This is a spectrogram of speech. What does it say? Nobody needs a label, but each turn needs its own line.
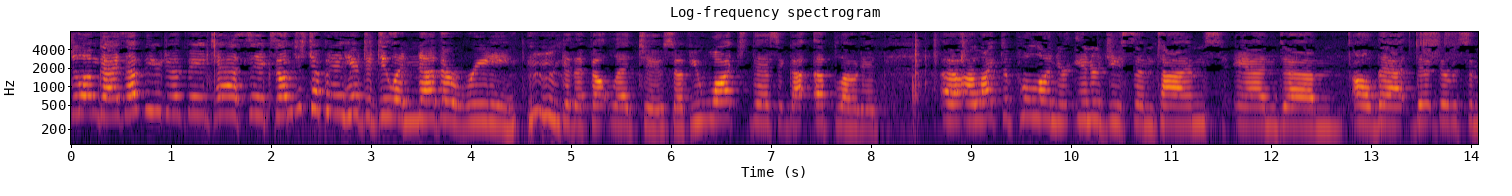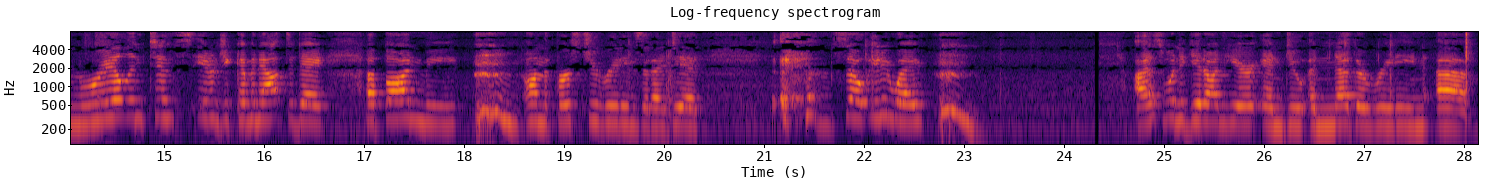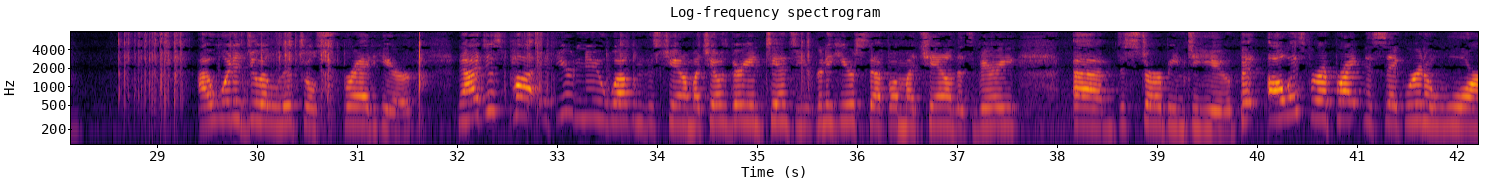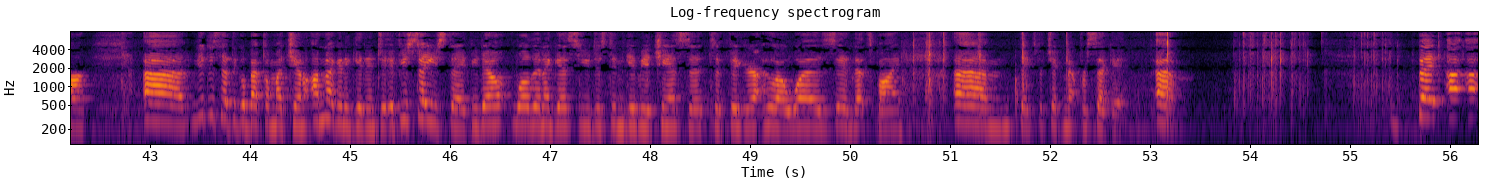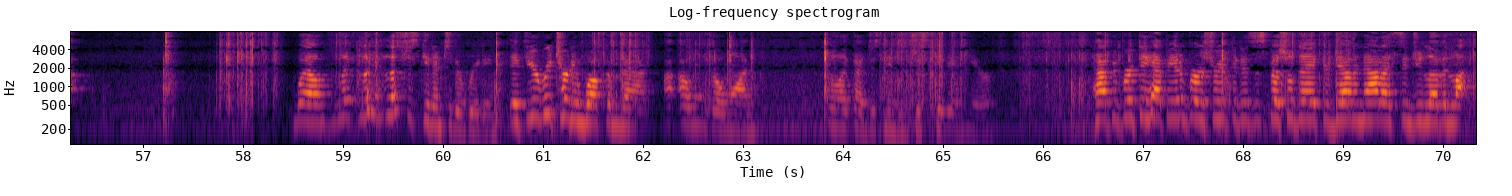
Shalom guys, hope that you're doing fantastic. So I'm just jumping in here to do another reading because I felt led to. So if you watch this, it got uploaded. Uh, I like to pull on your energy sometimes and um, all that. There, there, was some real intense energy coming out today upon me on the first two readings that I did. so anyway, I just want to get on here and do another reading. Um, I want to do a literal spread here. Now, I just pop, if you're new, welcome to this channel. My channel is very intense. You're going to hear stuff on my channel that's very um, disturbing to you. But always for uprightness sake, we're in a war. Uh, you just have to go back on my channel. I'm not going to get into it. If you stay, you stay. If you don't, well, then I guess you just didn't give me a chance to, to figure out who I was, and that's fine. Um, thanks for checking out for a second. Um, but I, I well, let, let me, let's just get into the reading. If you're returning, welcome back. I, I won't go on. I feel like I just need to just get in here. Happy birthday, happy anniversary. If it is a special day, if you're down and out, I send you love and light.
